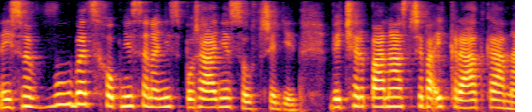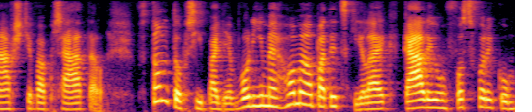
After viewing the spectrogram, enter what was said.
Nejsme vůbec schopni se na nic pořádně soustředit. Vyčerpá nás třeba i krátká návštěva návštěva přátel. V tomto případě volíme homeopatický lék Kalium fosforicum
